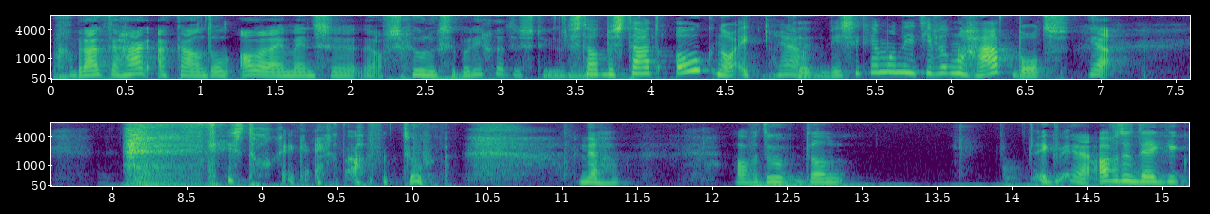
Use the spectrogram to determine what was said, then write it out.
gebruikte haar account om allerlei mensen de afschuwelijkste berichten te sturen. dus dat bestaat ook nog. Ik, Ja. Dat wist ik helemaal niet. Je hebt ook nog haatbots. Ja. Het is toch ik echt af en toe. Nou, af en toe dan. Ik, Ja. Af en toe denk ik,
